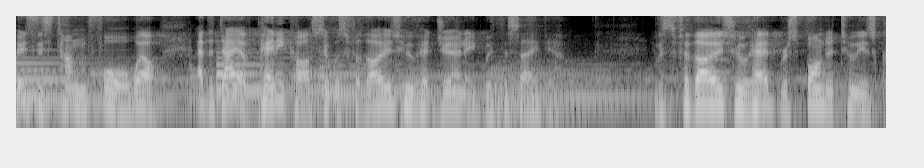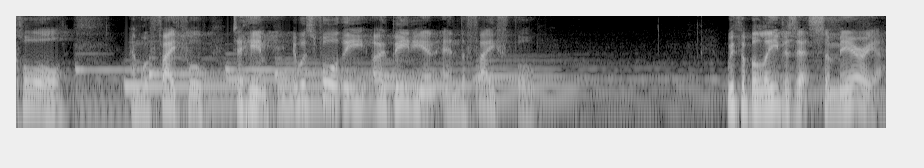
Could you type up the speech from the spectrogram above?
Who's this tongue for? Well, at the day of Pentecost, it was for those who had journeyed with the Saviour. It was for those who had responded to his call and were faithful to him. It was for the obedient and the faithful. With the believers at Samaria,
